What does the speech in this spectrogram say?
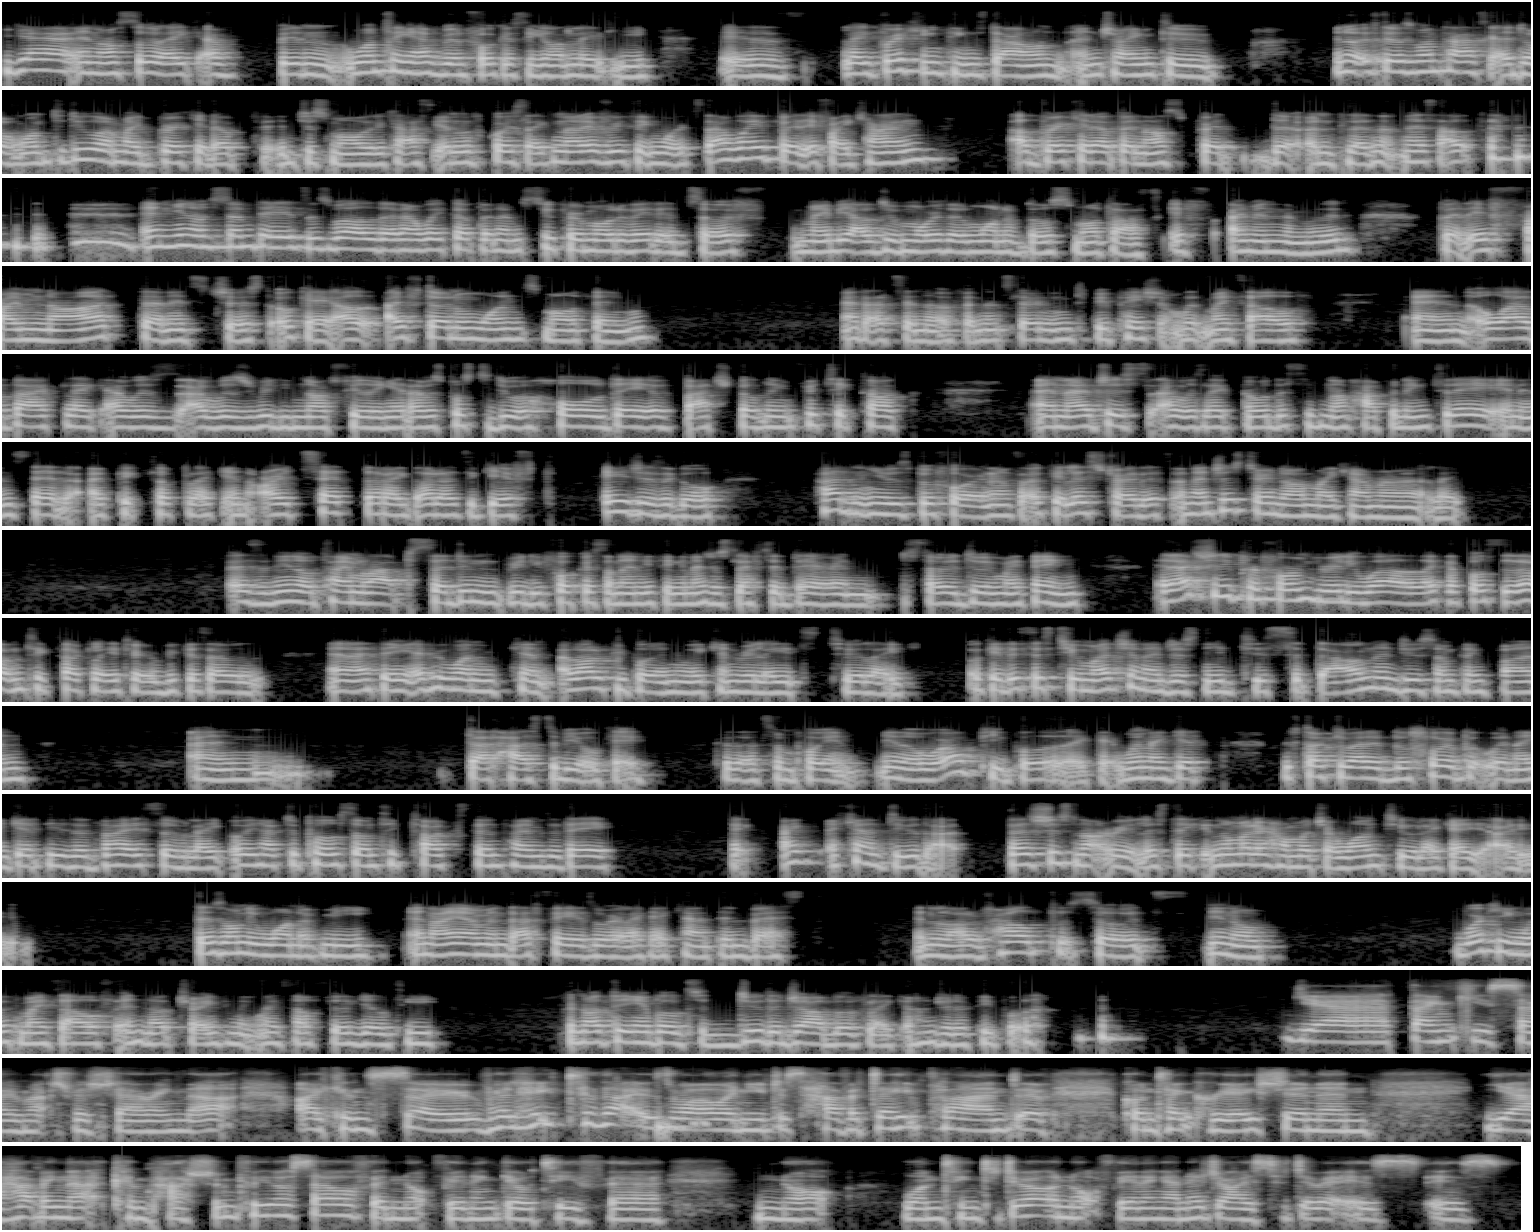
yeah and also like i've been one thing i've been focusing on lately is like breaking things down and trying to you know if there's one task i don't want to do i might break it up into smaller tasks and of course like not everything works that way but if i can I'll break it up and I'll spread the unpleasantness out. and you know, some days as well, then I wake up and I'm super motivated. So if maybe I'll do more than one of those small tasks if I'm in the mood. But if I'm not, then it's just okay. I'll, I've done one small thing, and that's enough. And it's learning to be patient with myself. And a while back, like I was, I was really not feeling it. I was supposed to do a whole day of batch filming for TikTok, and I just, I was like, no, this is not happening today. And instead, I picked up like an art set that I got as a gift ages ago hadn't used before. And I was like, okay, let's try this. And I just turned on my camera, like, as you know, time lapse. I didn't really focus on anything and I just left it there and started doing my thing. It actually performed really well. Like, I posted it on TikTok later because I was, and I think everyone can, a lot of people anyway, can relate to like, okay, this is too much and I just need to sit down and do something fun. And that has to be okay. Because at some point, you know, we're all people. Like, when I get, we've talked about it before, but when I get these advice of like, oh, you have to post on TikTok 10 times a day, I, I, I can't do that. That's just not realistic. No matter how much I want to, like I, I there's only one of me. And I am in that phase where like I can't invest in a lot of help. So it's, you know, working with myself and not trying to make myself feel guilty for not being able to do the job of like a hundred of people. Yeah, thank you so much for sharing that. I can so relate to that as well when you just have a day planned of content creation and yeah, having that compassion for yourself and not feeling guilty for not wanting to do it or not feeling energized to do it is is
